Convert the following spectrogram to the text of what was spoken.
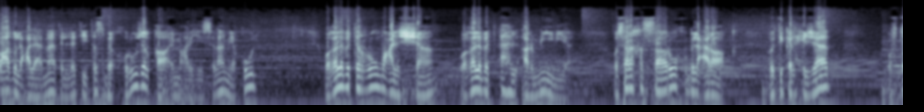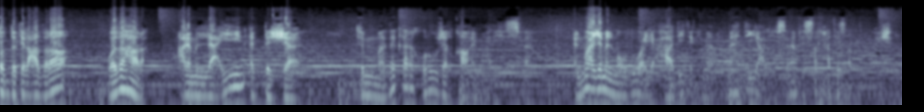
بعض العلامات التي تسبق خروج القائم عليه السلام يقول وغلبت الروم على الشام وغلبت أهل أرمينيا وصرخ الصاروخ بالعراق هتك الحجاب وافتضت العذراء وظهر علم اللعين الدجال. ثم ذكر خروج القائم عليه السلام. المعجم الموضوعي لأحاديث الإمام المهدي عليه السلام في الصفحة 27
